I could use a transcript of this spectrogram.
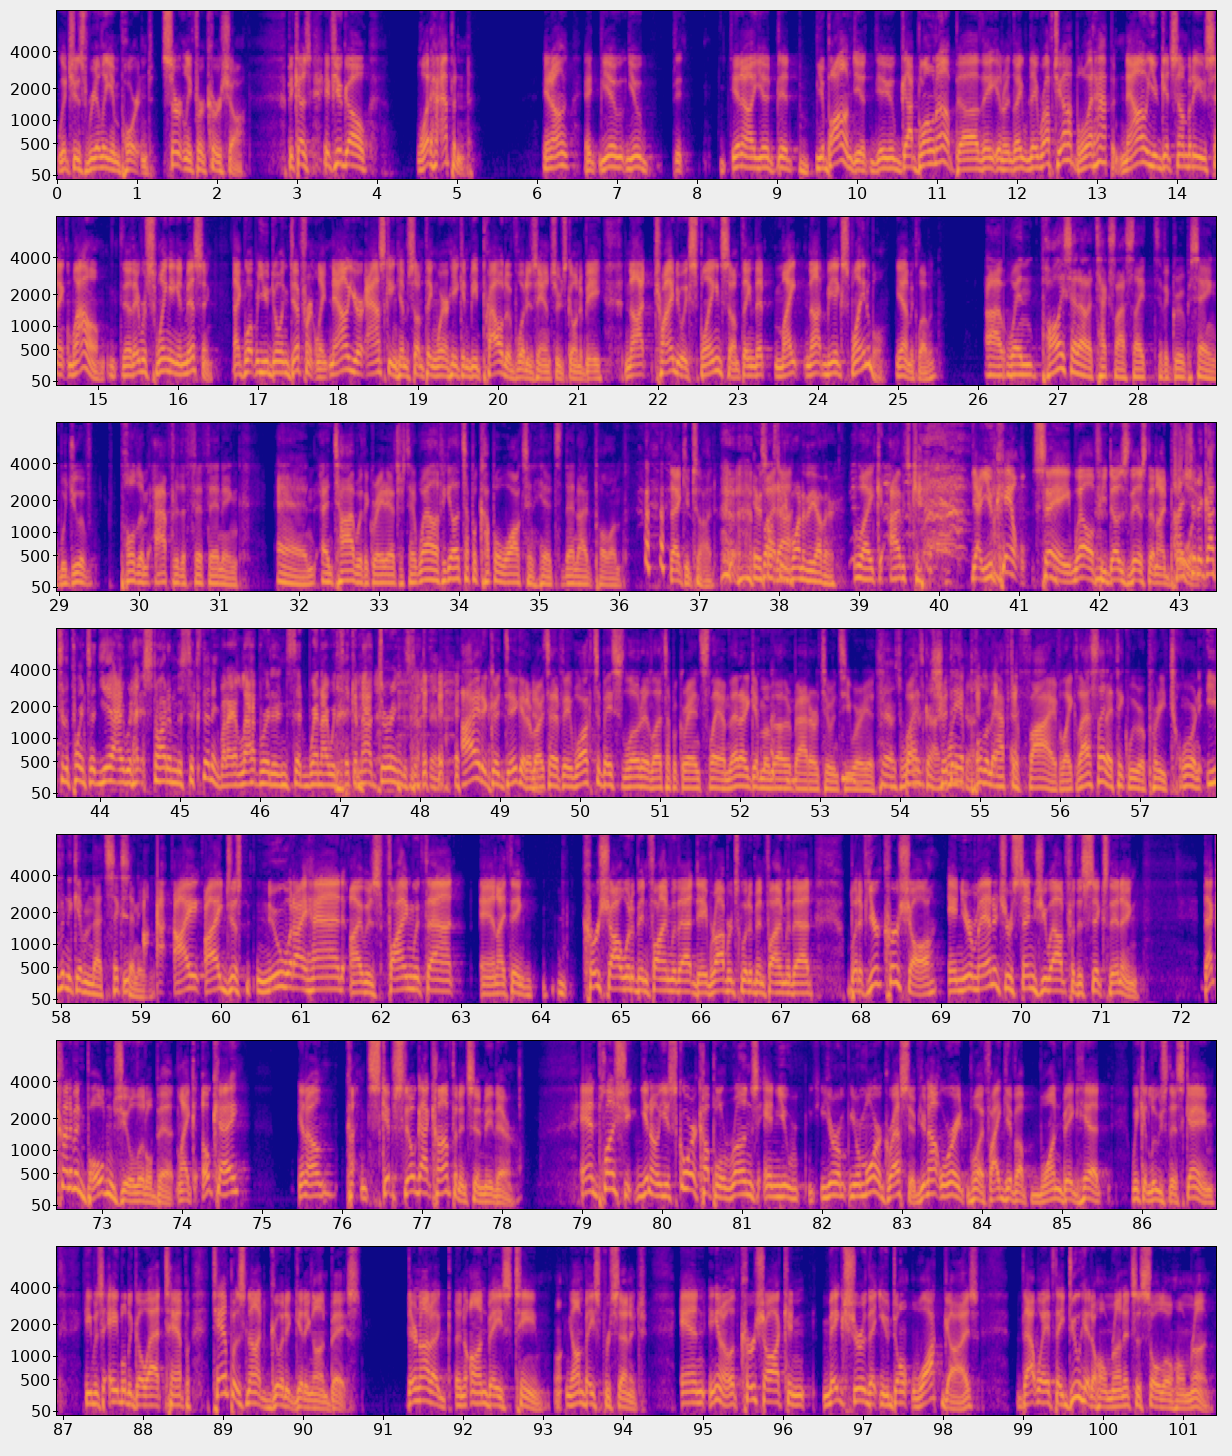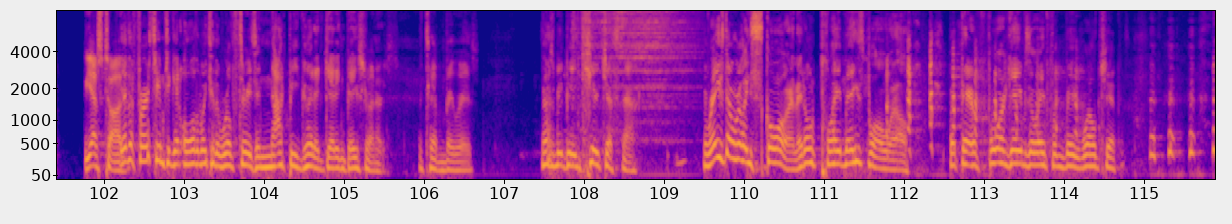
which is really important, certainly for Kershaw. Because if you go, what happened? You know, it, you you you know you it, you bombed, you you got blown up. Uh, they you know they they roughed you up. What happened? Now you get somebody who's saying, "Wow, they were swinging and missing." Like, what were you doing differently? Now you're asking him something where he can be proud of what his answer is going to be, not trying to explain something that might not be explainable. Yeah, McLovin. Uh, when Paulie sent out a text last night to the group saying, "Would you have pulled him after the fifth inning?" And and Todd with a great answer said, "Well, if he lets up a couple walks and hits, then I'd pull him." Thank you, Todd. It was but, supposed to be uh, one or the other. Like I was. yeah, you can't say, "Well, if he does this, then I'd pull." I should have got to the point and said, "Yeah, I would start him the sixth inning," but I elaborated and said when I would take him out during the sixth inning. I had a good dig at him. I said if he walks to base loaded, lets up a grand slam, then I'd give him another batter or two and see where he is. Yeah, it's wise guy. Should wise they have guy. pulled him after five? Like last night, I think we were pretty torn, even to give him that sixth inning. I I just knew what I had. I was fine with that. And I think Kershaw would have been fine with that. Dave Roberts would have been fine with that. But if you're Kershaw and your manager sends you out for the sixth inning, that kind of emboldens you a little bit. Like, okay, you know, Skip still got confidence in me there. And plus, you, you know, you score a couple of runs and you you're you're more aggressive. You're not worried. Boy, if I give up one big hit, we could lose this game. He was able to go at Tampa. Tampa's not good at getting on base. They're not a, an on base team, on base percentage. And, you know, if Kershaw can make sure that you don't walk guys, that way, if they do hit a home run, it's a solo home run. Yes, Todd. They're the first team to get all the way to the World Series and not be good at getting base runners. The Tampa Bay Rays. That was me being cute just now. The Rays don't really score. They don't play baseball well, but they're four games away from being world champions.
